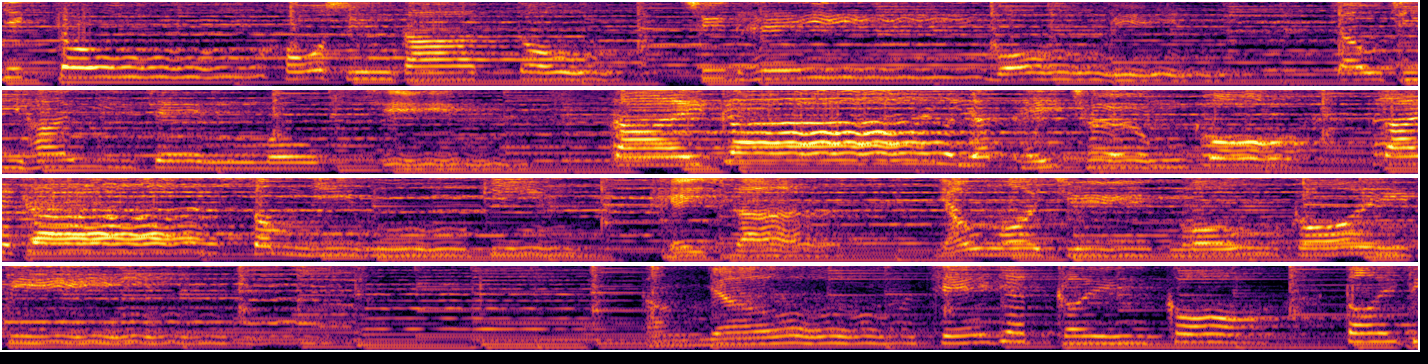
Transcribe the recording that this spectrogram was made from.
亦都可算达到。说起往年，就似喺正目前。大家一起唱歌，大家心意互见，其实有爱绝冇改变。有这一句歌，代表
